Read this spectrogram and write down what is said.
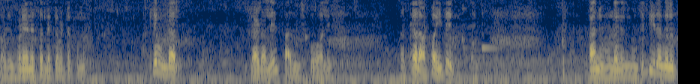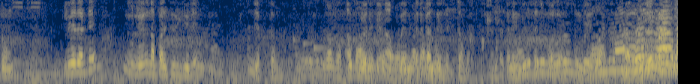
వాడు ఎప్పుడైనా సరే లెక్క పెట్టకుండా అట్లే ఉండాలి. కొట్లాడాలి సాధించుకోవాలి. బతకాలి. అప్ప అయితే అవుతుంది. కానీ ఉండగలిగి ఉంటే తీరగలుగుతాం. లేదంటే ఇవి లేదు నా పరిస్థితికి ఇదే. అని చెప్తాం. అప్పులైనా అప్పులైనా అంతే చెప్తాం. కానీ ఎందుకు చచ్చిపోవాలి అవసరం లేదు?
